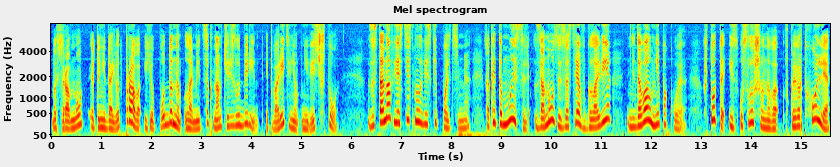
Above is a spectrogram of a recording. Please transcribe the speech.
Но все равно это не дает права ее подданным ломиться к нам через лабиринт и творить в нем не весь что – Застонав, я стиснула виски пальцами. Какая-то мысль, занозой застряв в голове, не давала мне покоя. Что-то из услышанного в Кавертхолле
